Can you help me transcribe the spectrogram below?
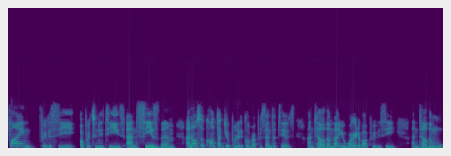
find privacy opportunities and seize them and also contact your political representatives and tell them that you're worried about privacy and tell them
